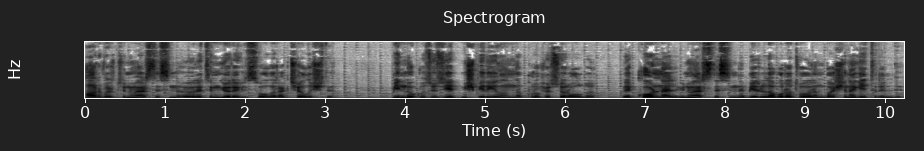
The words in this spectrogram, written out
Harvard Üniversitesi'nde öğretim görevlisi olarak çalıştı. 1971 yılında profesör oldu ve Cornell Üniversitesi'nde bir laboratuvarın başına getirildi.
